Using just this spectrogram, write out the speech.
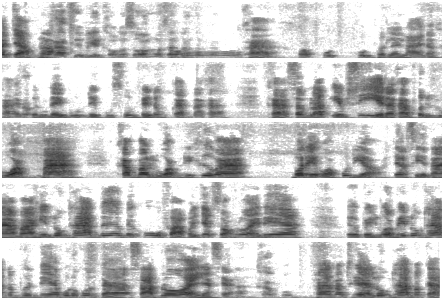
ประจำเนาะครับเสียเมียเขาละซองว่าสั่นโอ้นะครับ ค่ะ ขอบพูดพูดเพิ่นหลายๆเนาะค่ะให้ครับเพิ่นได้บุญได้กุศลไปนํกันนะคะค่ะสำหรับ FC นะคะเพิ่นรวมมาคำว่ารวมนี่คือว่าบ่ได้ออกผู้เดียวจังซี่นะว่าเฮ็ดลงทานเด้อแม่ครูฝากไปจัก200เด้อ เออไปรวมเฮ็ดลงทานนํเพิ่นเด้อผู้ละคนก็300จังซี่ครับผมพานักเทือลงทานมันก็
